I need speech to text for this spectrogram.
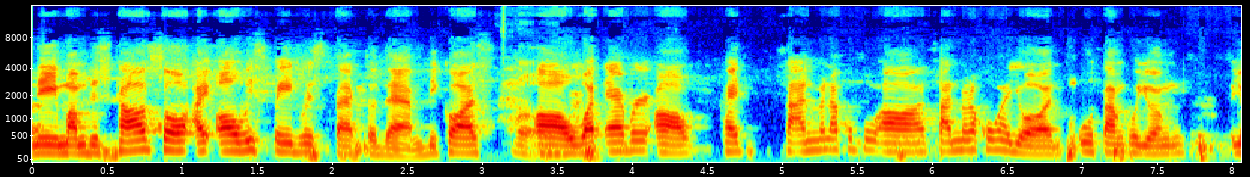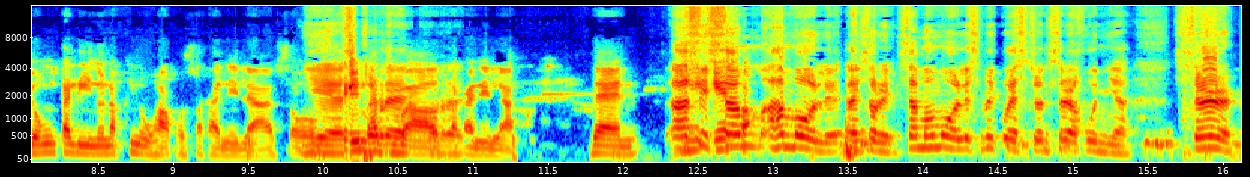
ni Ma'am Descalzo, I always paid respect to them because uh, whatever uh, kahit saan man ako uh, saan man ako ngayon, utang ko yung yung talino na kinuha ko sa kanila. So yes, same correct, as well correct. sa kanila. Then, uh, si Sam Hamole, ay sorry, Sam Hamoles may question Sir Acuña. Sir,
